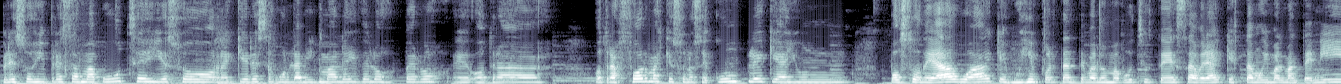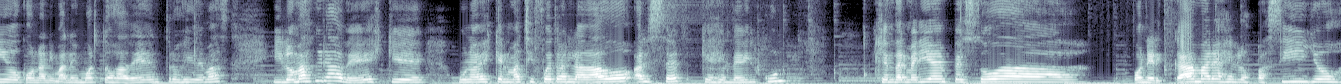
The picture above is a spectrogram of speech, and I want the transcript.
presos y presas mapuches y eso requiere, según la misma ley de los perros, eh, otras, otras formas, que eso no se cumple, que hay un pozo de agua, que es muy importante para los mapuches, ustedes sabrán que está muy mal mantenido, con animales muertos adentro y demás. Y lo más grave es que una vez que el machi fue trasladado al set, que es el de Vilcún, Gendarmería empezó a poner cámaras en los pasillos.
